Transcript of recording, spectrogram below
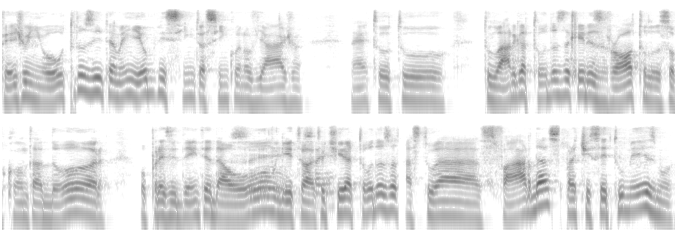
vejo em outros e também eu me sinto assim quando viajo, né? Tu, tu, tu larga todos aqueles rótulos, o contador, o presidente da ONG, tu, isso tu tira todas as tuas fardas para te ser tu mesmo.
